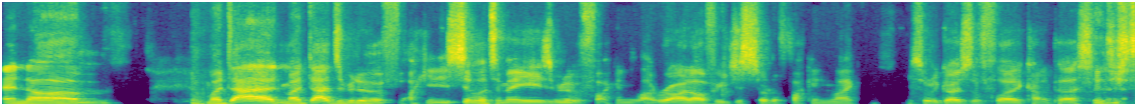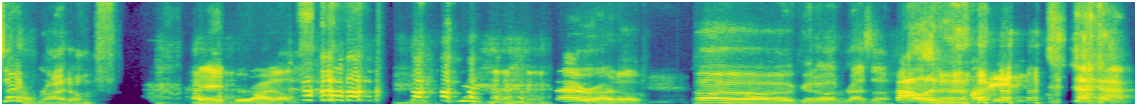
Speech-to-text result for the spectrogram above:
And um my dad, my dad's a bit of a fucking he's similar to me. He's a bit of a fucking like write off. He just sort of fucking like he sort of goes with the flow kind of person. Did you say right off? Yeah, write off. right off. Oh, good old Razza.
